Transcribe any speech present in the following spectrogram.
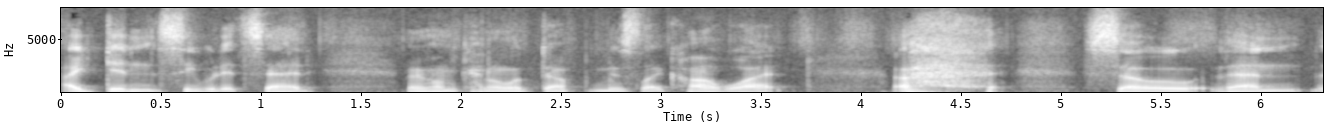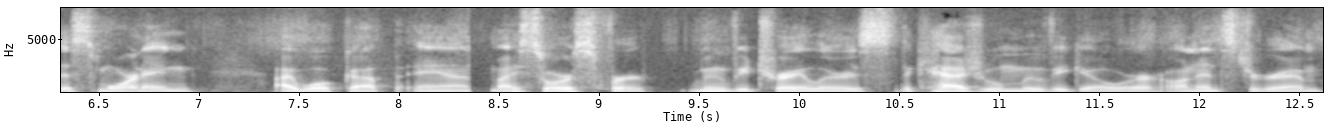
I didn't see what it said." My mom kind of looked up and was like, "Huh, what?" Uh, so then this morning, I woke up and my source for movie trailers, the casual moviegoer on Instagram,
